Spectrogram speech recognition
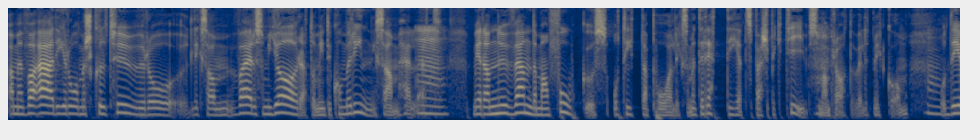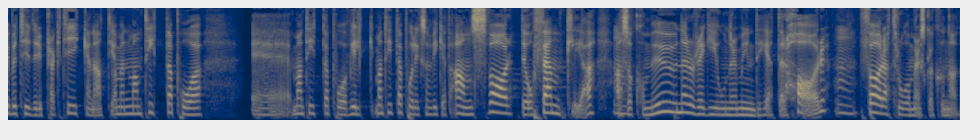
ja, men vad är det i romers kultur och liksom, vad är det som gör att de inte kommer in i samhället. Medan nu vänder man fokus och tittar på liksom ett rättighetsperspektiv som man pratar väldigt mycket om. Och Det betyder i praktiken att ja, men man tittar på Eh, man tittar på, vilk, man tittar på liksom vilket ansvar det offentliga, alltså kommuner, och regioner och myndigheter har för att romer ska kunna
